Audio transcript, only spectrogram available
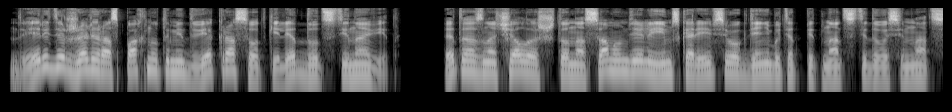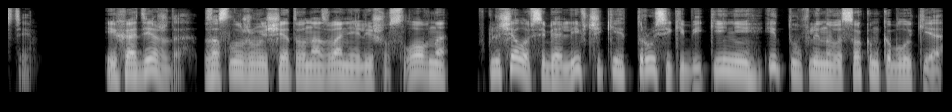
Двери держали распахнутыми две красотки лет двадцати на вид. Это означало, что на самом деле им, скорее всего, где-нибудь от 15 до 18. Их одежда, заслуживающая этого названия лишь условно, включала в себя лифчики, трусики-бикини и туфли на высоком каблуке.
